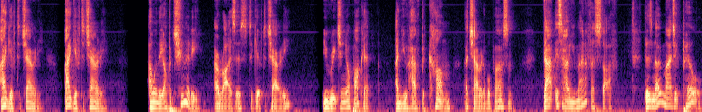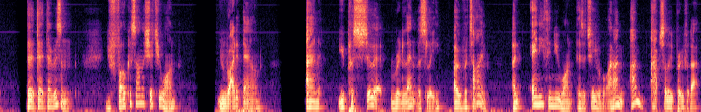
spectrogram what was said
I give to charity. I give to charity. And when the opportunity arises to give to charity, you reach in your pocket and you have become a charitable person. That is how you manifest stuff. There's no magic pill. There, there, there isn't. You focus on the shit you want, you write it down, and you pursue it relentlessly over time. And anything you want is achievable. And I'm, I'm absolute proof of that.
